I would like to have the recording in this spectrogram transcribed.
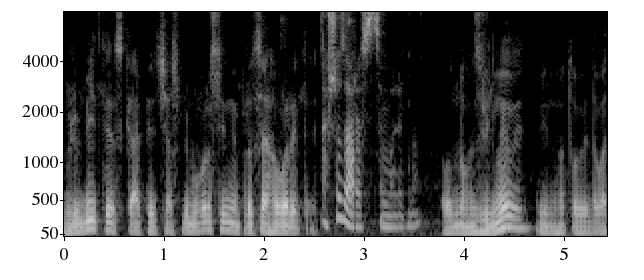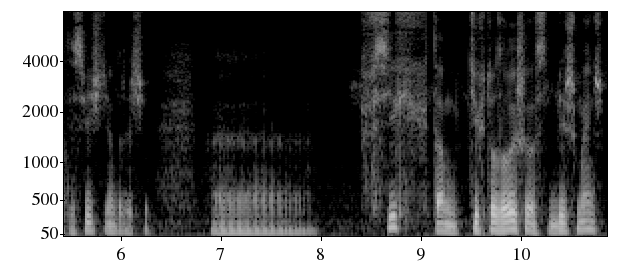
в любій ТСК під час любого розслідування про це говорити. А що зараз з цими людьми? Одного звільнили, він готовий давати свідчення, до речі. Е, Всіх там, ті, хто залишились більш-менш,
